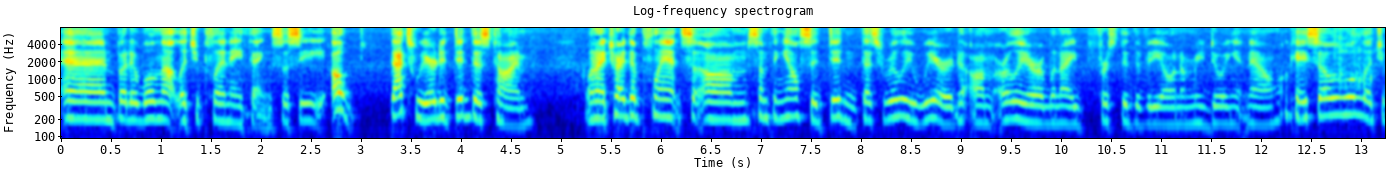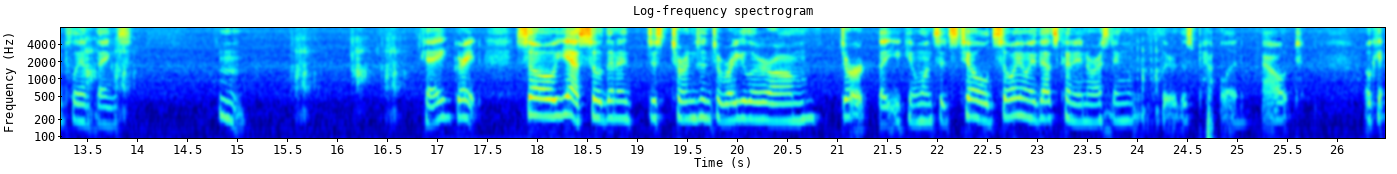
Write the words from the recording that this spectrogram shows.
and but it will not let you plant anything. So see oh that's weird. It did this time. When I tried to plant um, something else it didn't. That's really weird. Um, earlier when I first did the video and I'm redoing it now. Okay so we'll let you plant things Hmm. Okay, great. So yeah, so then it just turns into regular um, dirt that you can once it's tilled. So anyway, that's kind of interesting. Let me clear this palette out. Okay,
